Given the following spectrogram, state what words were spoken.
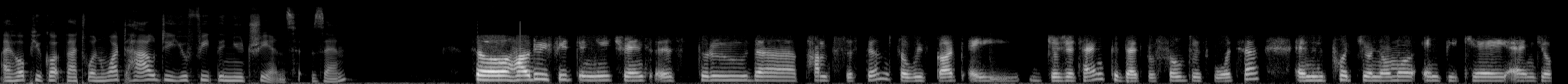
I hope you got that one. What? How do you feed the nutrients, Zen? So how do we feed the nutrients is through the pump system. So we've got a Jojo tank that we filled with water and we put your normal NPK and your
